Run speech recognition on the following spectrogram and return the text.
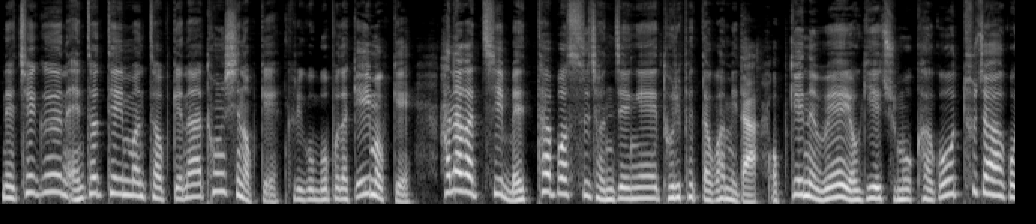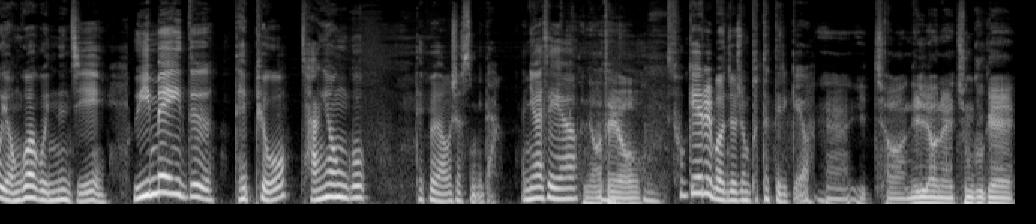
네, 최근 엔터테인먼트 업계나 통신 업계, 그리고 무엇보다 게임 업계, 하나같이 메타버스 전쟁에 돌입했다고 합니다. 업계는 왜 여기에 주목하고 투자하고 연구하고 있는지 위메이드 대표 장현국 대표 나오셨습니다. 안녕하세요. 안녕하세요. 음, 소개를 먼저 좀 부탁드릴게요. 예, 2001년에 중국에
